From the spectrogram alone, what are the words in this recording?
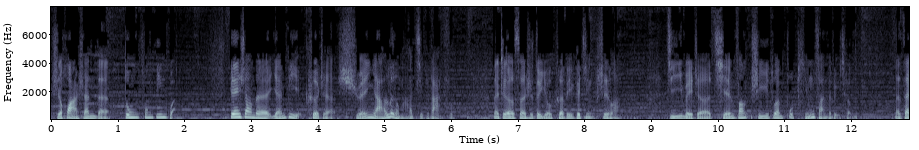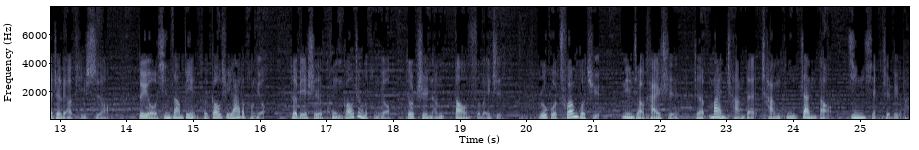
是华山的东风宾馆，边上的岩壁刻着“悬崖勒马”几个大字，那这算是对游客的一个警示了。即意味着前方是一段不平凡的旅程。那在这里要提示哦，对有心脏病和高血压的朋友，特别是恐高症的朋友，就只能到此为止。如果穿过去，您就要开始这漫长的长空栈道惊险之旅了。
